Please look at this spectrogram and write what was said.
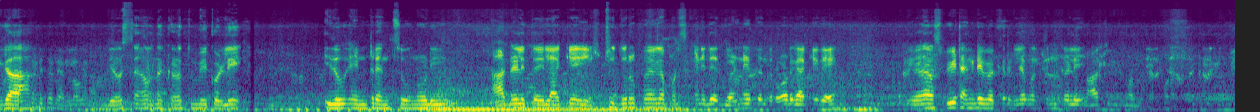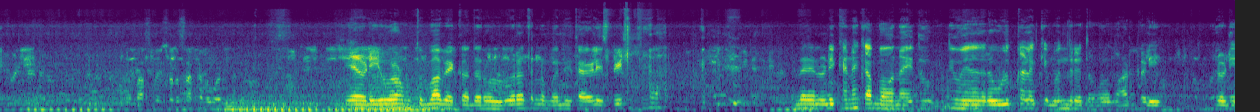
ಈಗ ದೇವಸ್ಥಾನವನ್ನು ಕಣ ತುಂಬಿಕೊಳ್ಳಿ ಇದು ಎಂಟ್ರೆನ್ಸು ನೋಡಿ, ಆಡಳಿತ ಇಲಾಖೆ ಎಷ್ಟು ದುರುಪಯೋಗ ಪಡಿಸ್ಕೊಂಡಿದೆ, ದೊಣ್ಣೆ ತಂದು ರೋಡ್ಗೆ ಹಾಕಿದೆ. ಏನಾದ್ರು ಸ್ವೀಟ್ ಅಂಗಡಿ ಬೇಕಾದ್ರೆ ಇಲ್ಲೇ ಬಂದು ತಿನ್ಕೊಳ್ಳಿ. ಹೇಳಿ ಇವರು ತುಂಬಾ ಬೇಕಾದರೂ ಇವ್ರ ಹತ್ರ ಬಂದು ತಗೊಳ್ಳಿ ಸ್ವೀಟ್ ಅಂದರೆ ನೋಡಿ, ಕನಕ ಭವನ ಇದು. ನೀವು ಏನಾದರೂ ಉಳ್ಕೊಳ್ಳೋಕ್ಕೆ ಬಂದರೆ ತಗೊಂಡು ಮಾಡ್ಕೊಳ್ಳಿ. ನೋಡಿ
